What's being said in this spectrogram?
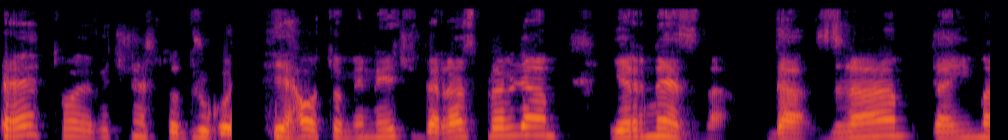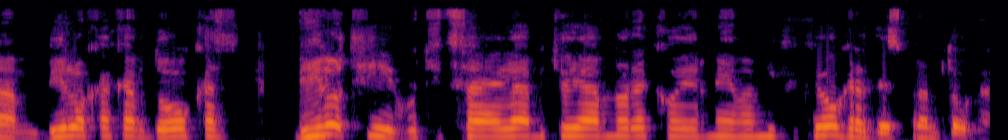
E, to je već nešto drugo. Ja o tome neću da raspravljam jer ne znam. Da znam da imam bilo kakav dokaz, bilo čijeg uticaja, ja bi to javno rekao jer nemam nikakve ograde sprem toga.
